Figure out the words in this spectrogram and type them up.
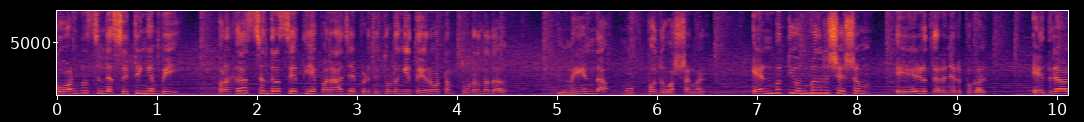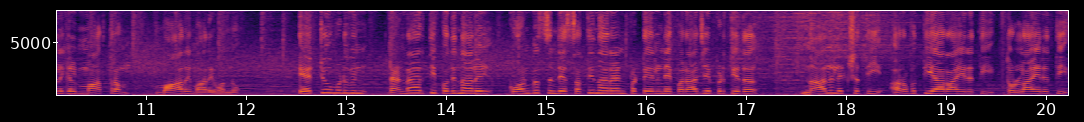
കോൺഗ്രസിന്റെ sitting M P Prakash Chandra സേത്തിയെ പരാജയപ്പെടുത്തി തുടങ്ങിയ തേരോട്ടം തുടർന്നത് നീണ്ട മുപ്പത് വർഷങ്ങൾ. എൺപത്തി ഒൻപതിനു ശേഷം ഏഴ് തെരഞ്ഞെടുപ്പുകൾ. എതിരാളികൾ മാത്രം മാറി മാറി വന്നു. ഏറ്റവും ഒടുവിൽ രണ്ടായിരത്തി പതിനാലിൽ കോൺഗ്രസിന്റെ സത്യനാരായൺ പട്ടേലിനെ പരാജയപ്പെടുത്തിയത് നാല് ലക്ഷത്തി അറുപത്തിയാറായിരത്തി തൊള്ളായിരത്തി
